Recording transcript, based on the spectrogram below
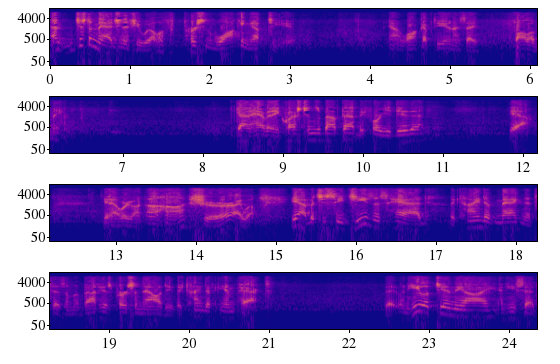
And just imagine, if you will, a person walking up to you. You know, I walk up to you and I say, follow me. Got to have any questions about that before you do that? Yeah. You know, we're going, uh-huh, sure, I will. Yeah, but you see, Jesus had the kind of magnetism about his personality, the kind of impact, that when he looked you in the eye and he said,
